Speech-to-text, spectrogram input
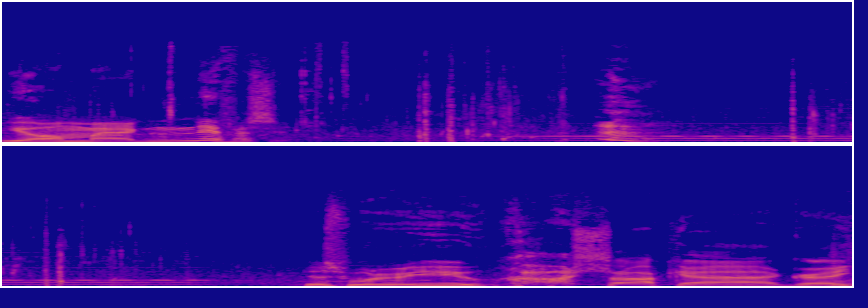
You're magnificent. Just what are you? Ah, oh, sockeye, great.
